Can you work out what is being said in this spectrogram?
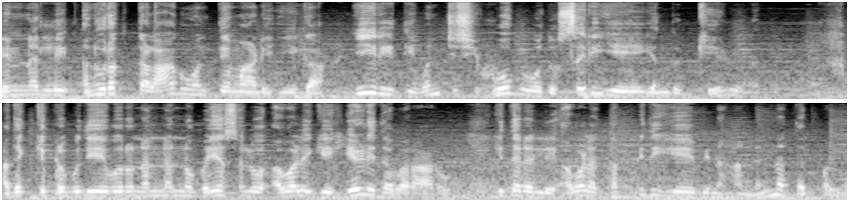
ನಿನ್ನಲ್ಲಿ ಅನುರಕ್ತಳಾಗುವಂತೆ ಮಾಡಿ, ಈಗ ಈ ರೀತಿ ವಂಚಿಸಿ ಹೋಗುವುದು ಸರಿಯೇ ಎಂದು ಕೇಳಿದಳು. ಅದಕ್ಕೆ ಪ್ರಭುದೇವರು ನನ್ನನ್ನು ಬಯಸಲು ಅವಳಿಗೆ ಹೇಳಿದವರಾರು. ಇದರಲ್ಲಿ ಅವಳ ತಪ್ಪಿದೆಯೇ ವಿನಃ ನನ್ನ ತಪ್ಪಲ್ಲ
